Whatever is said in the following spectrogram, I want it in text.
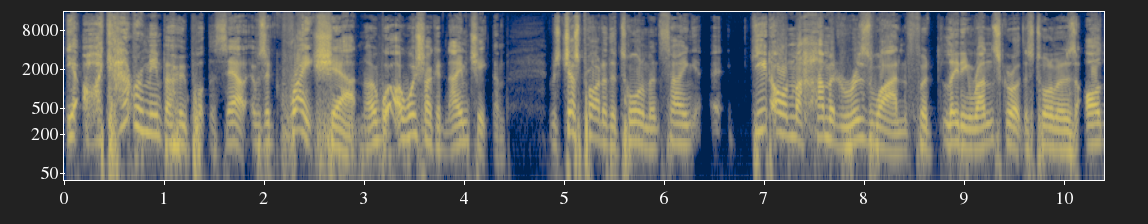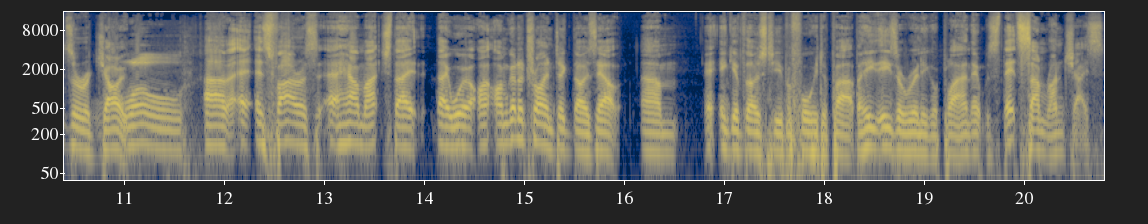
Yeah, oh, I can't remember who put this out. It was a great shout, and I, w- I wish I could name check them. It was just prior to the tournament saying, "Get on Muhammad Rizwan for leading run scorer at this tournament. His odds are a joke." Whoa. uh, as far as uh, how much they, they were. I, I'm going to try and dig those out um, and give those to you before we depart. But he, he's a really good player, and that was that's some run chase.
